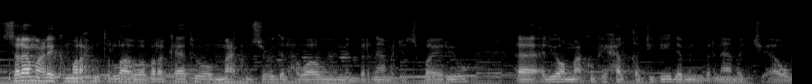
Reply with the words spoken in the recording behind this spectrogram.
السلام عليكم ورحمة الله وبركاته. معكم سعود الهواوي من برنامج inspireU آه اليوم معكم في حلقة جديدة من برنامج أو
